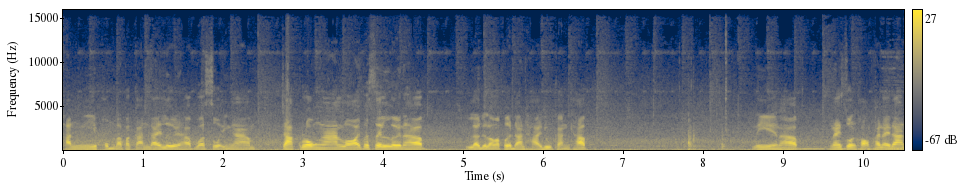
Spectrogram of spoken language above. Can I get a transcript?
คันนี้ผมรับประกันได้เลยครับว่าสวยงามจากโรงงาน 100%เลยนะครับ แล้วเดี๋ยวเรามาเปิดด้านท้ายดูกันครับ นี่นะครับ ในส่วนของภายในด้าน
